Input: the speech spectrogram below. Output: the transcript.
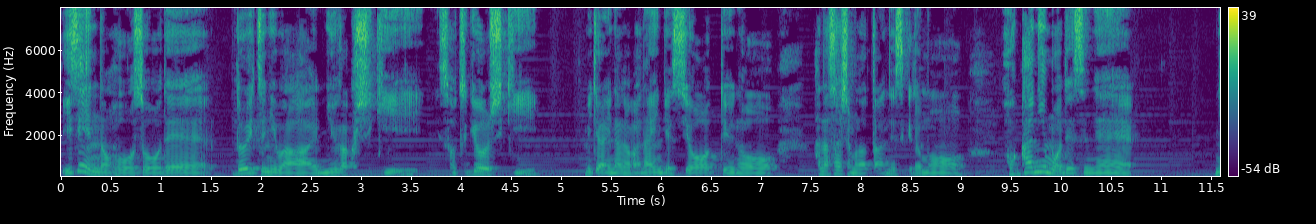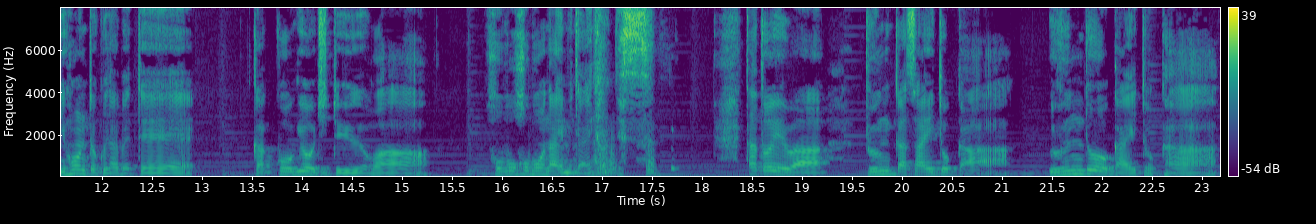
以前の放送で、ドイツには入学式、卒業式みたいなのがないんですよっていうのを話させてもらったんですけども、他にもですね、日本と比べて学校行事というのはほぼほぼないみたいなんです。例えば文化祭とか運動会とか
